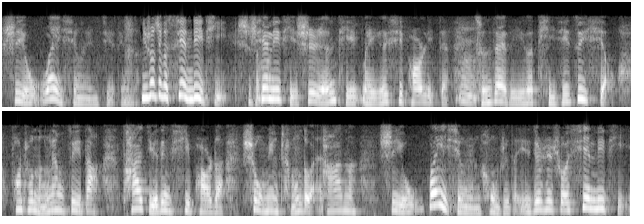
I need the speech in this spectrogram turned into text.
是由外星人决定的。你说这个线粒体是什么？线粒体是人体每一个细胞里的嗯存在的一个体积最小、放出能量最大，它决定细胞的寿命长短。它呢是由外星人控制的，也就是说线粒体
